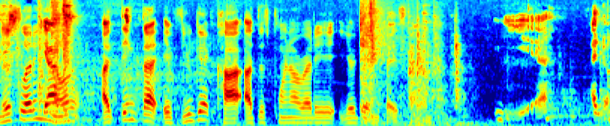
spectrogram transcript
Just letting you know, I think that if you get caught at this point already, you're getting face camp. Yeah, I know.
